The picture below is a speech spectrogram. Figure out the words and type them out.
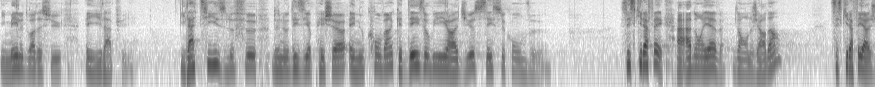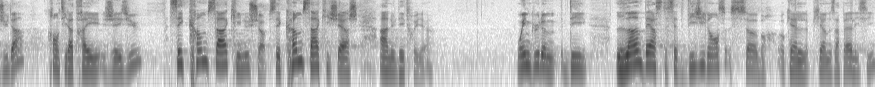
Il met le doigt dessus et il appuie. Il attise le feu de nos désirs pécheurs et nous convainc que désobéir à Dieu, c'est ce qu'on veut. C'est ce qu'il a fait à Adam et Ève dans le jardin. C'est ce qu'il a fait à Judas quand il a trahi Jésus. C'est comme ça qu'il nous chope. C'est comme ça qu'il cherche à nous détruire. Wayne Grudem dit l'inverse de cette vigilance sobre auquel Pierre nous appelle ici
